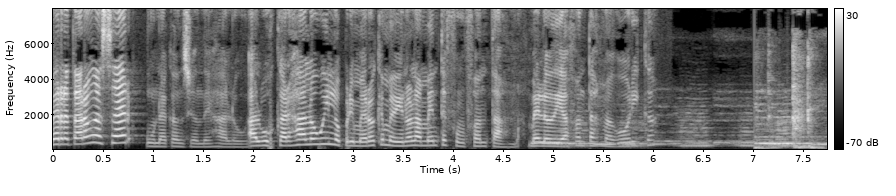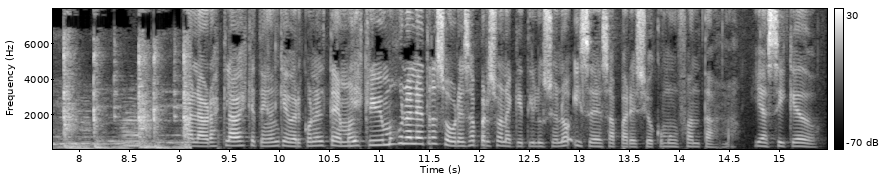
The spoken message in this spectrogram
Me retaron a hacer una canción de Halloween. Al buscar Halloween, lo primero que me vino a la mente fue un fantasma. Melodía fantasmagórica. Palabras claves que tengan que ver con el tema. Y escribimos una letra sobre esa persona que te ilusionó y se desapareció como un fantasma. Y así quedó.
